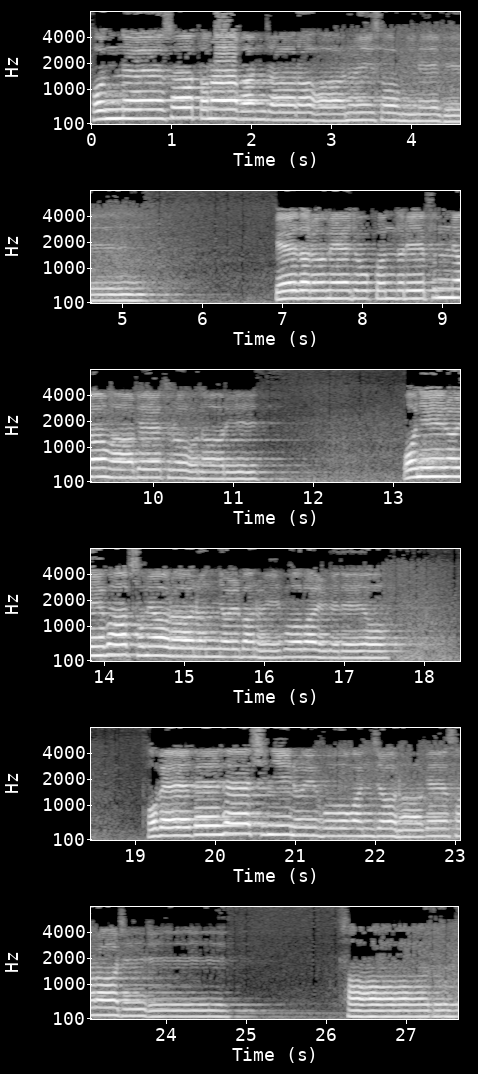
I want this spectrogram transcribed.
본내에서 떠나간 자라한의 성인에게 깨달음의 조건들이 분명하게 드러나리 원인의 법 소멸하는 열반의 법 알게 되어 법에 대해 진인의 호 완전하게 사라지리. 사두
